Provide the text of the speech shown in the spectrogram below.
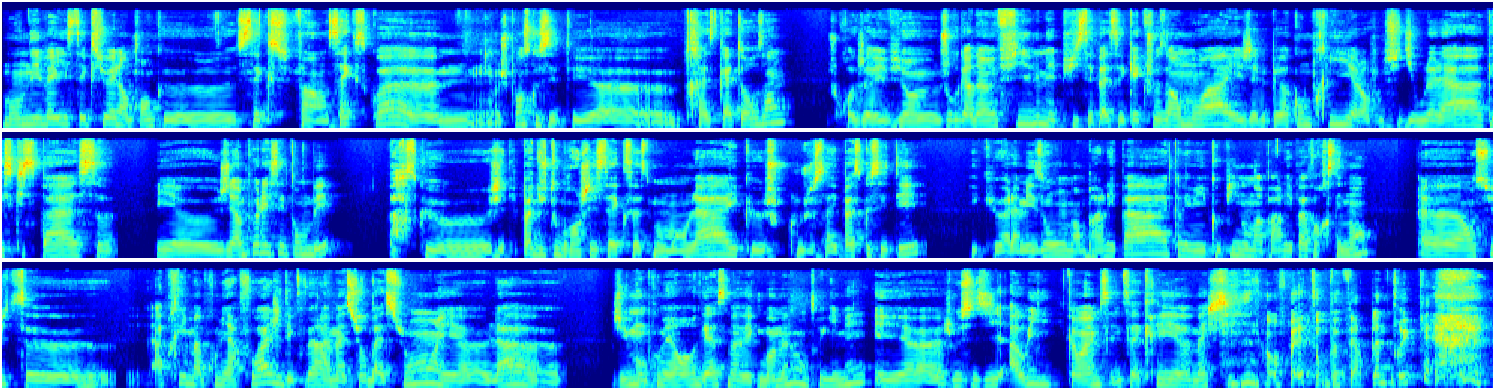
Mon éveil sexuel en tant que sexe, enfin sexe quoi, je pense que c'était euh, 13-14 ans. Je crois que j'avais vu, un, je regardais un film et puis c'est passé quelque chose en moi et j'avais pas compris. Alors je me suis dit oulala, qu'est-ce qui se passe? Et j'ai un peu laissé tomber parce que euh, j'étais pas du tout branchée sexe à ce moment-là et que je, je savais pas ce que c'était et que à la maison on n'en parlait pas, qu'avec mes copines on n'en parlait pas forcément. Euh, ensuite, euh, après ma première fois, j'ai découvert la masturbation et euh, là, euh, j'ai eu mon premier orgasme avec moi-même entre guillemets et euh, je me suis dit ah oui, quand même c'est une sacrée euh, machine. en fait, on peut faire plein de trucs.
